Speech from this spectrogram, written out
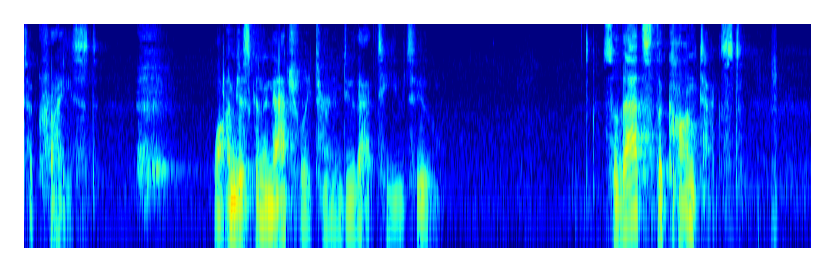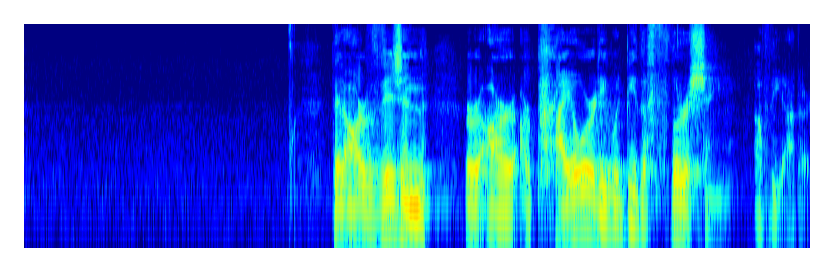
to Christ, well, I'm just going to naturally turn and do that to you too. So that's the context. That our vision or our, our priority would be the flourishing of the other.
